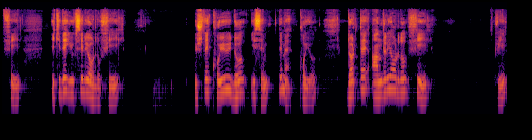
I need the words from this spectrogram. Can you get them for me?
Fiil. 2'de yükseliyordu fiil. 3'te koyuydu isim değil mi? Koyu. 4'te andırıyordu fiil. Fiil.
